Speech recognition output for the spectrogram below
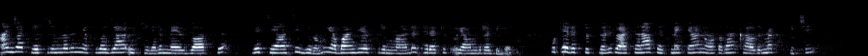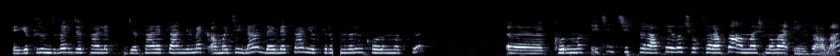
Ancak yatırımların yapılacağı ülkelerin mevzuatı ve siyasi durumu yabancı yatırımlarda tereddüt uyandırabilir. Bu tereddütleri bertaraf etmek yani ortadan kaldırmak için e, yatırımcıları cesaret, cesaretlendirmek amacıyla devletler yatırımların korunması e, korunması için çift taraflı ya da çok taraflı anlaşmalar imzalar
